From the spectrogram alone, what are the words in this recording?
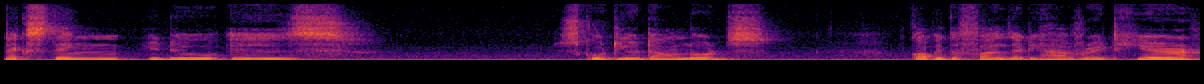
Next thing you do is just go to your downloads. Copy the file that you have right here.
